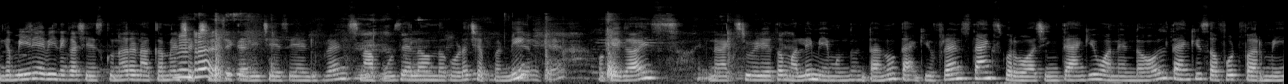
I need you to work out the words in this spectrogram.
ఇంకా మీరు ఏ విధంగా చేసుకున్నారో నా కమెంట్ సెక్షన్ తెలియచేసేయండి ఫ్రెండ్స్. నా పూజ ఎలా ఉందో కూడా చెప్పండి. ఓకే. గాయస్ నెక్స్ట్ వీడియోతో మళ్ళీ మీ ముందు ఉంటాను thank you friends. Thanks for watching. Thank you one and all. Thank you support for me.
